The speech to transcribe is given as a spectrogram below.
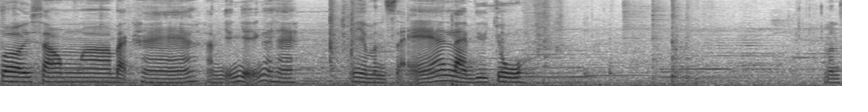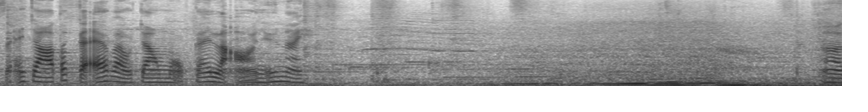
phơi xong à, bạc hà thành nhuyễn nhuyễn rồi ha. Bây giờ mình sẽ làm dưa chua. Mình sẽ cho tất cả vào trong một cái lọ như thế này. À,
